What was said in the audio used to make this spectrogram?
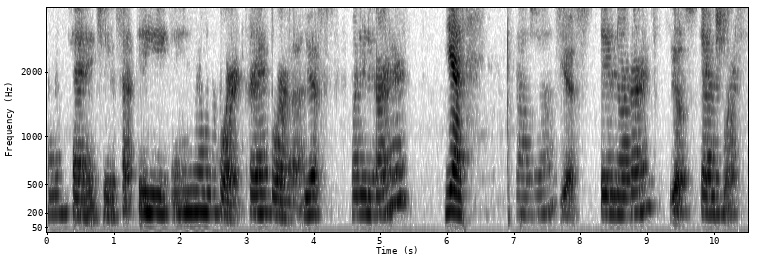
Okay, to accept the annual report, Craig Borba. Yes. Juanita Garner, Yes. Al Jones. Yes. David Norgard, yes, Deborah Schwartz.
